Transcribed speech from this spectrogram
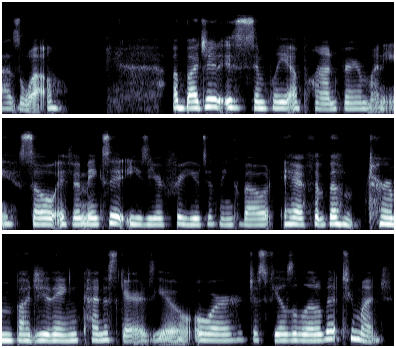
as well. A budget is simply a plan for your money. So, if it makes it easier for you to think about if the term budgeting kind of scares you or just feels a little bit too much,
